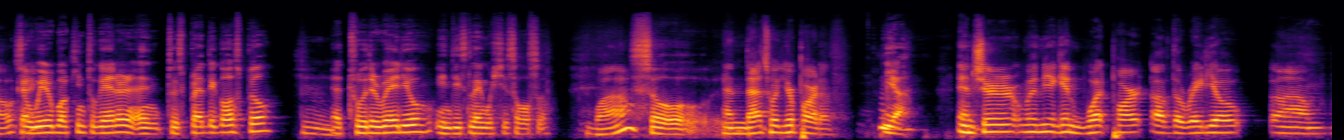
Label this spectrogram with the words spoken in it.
okay So we're working together and to spread the gospel uh, through the radio in these languages also. Wow So and that's what you're part of yeah, And share with me again what part of the radio, um,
